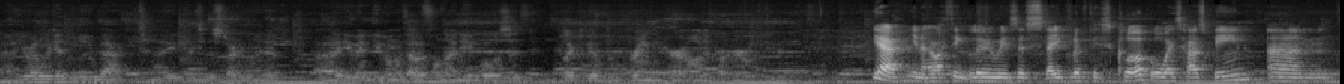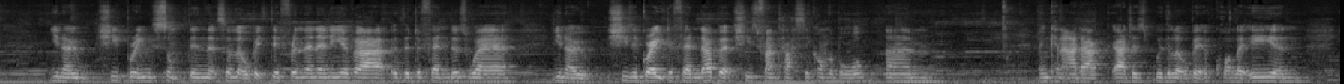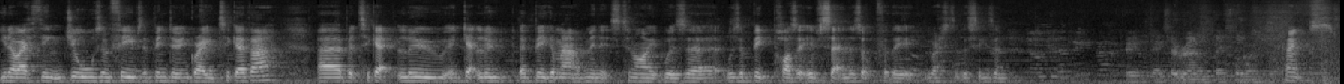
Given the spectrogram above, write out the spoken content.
Uh, you're able to get Lou back tonight into the starting lineup, uh, even even without a full 90. What was it like to be able to bring her on and partner with you? Yeah, you know, I think Lou is a staple of this club, always has been. Um, you know, she brings something that's a little bit different than any of our other defenders where, you know, she's a great defender, but she's fantastic on the ball um, and can add, add us with a little bit of quality and you know, I think Jules and Phoebes have been doing great together. Uh, but to get Lou and get Lou a big amount of minutes tonight was a was a big positive setting us up for the rest of the season. Great. Thanks everyone. Thanks. Lauren. Thanks.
